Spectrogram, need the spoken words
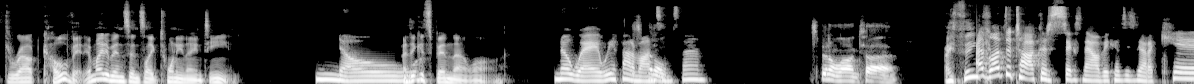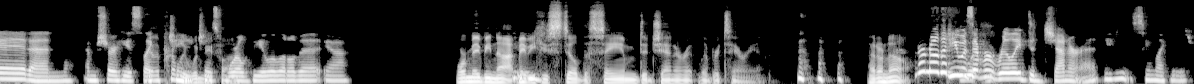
throughout COVID. It might have been since like 2019. No. I think it's been that long. No way. We've had him on a- since then. It's been a long time. I think I'd love to talk to Sticks now because he's got a kid and I'm sure he's like that probably changed his fun. worldview a little bit. Yeah. or maybe not. Maybe he's still the same degenerate libertarian. I don't know. I don't know that he was Well, ever really degenerate. He didn't seem like he was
